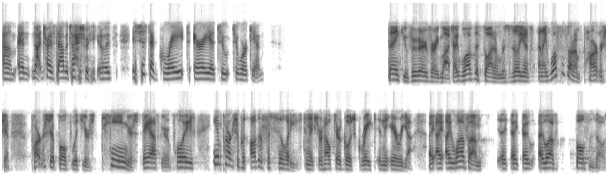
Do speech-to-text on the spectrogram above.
um, and not try to sabotage me. You know, it's it's just a great area to to work in. Thank you very, very much. I love the thought on resilience, and I love the thought on partnership. Partnership both with your team, your staff, your employees, and partnership with other facilities to make sure healthcare goes great in the area. I, I, I love um, I, I, I love both of those.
